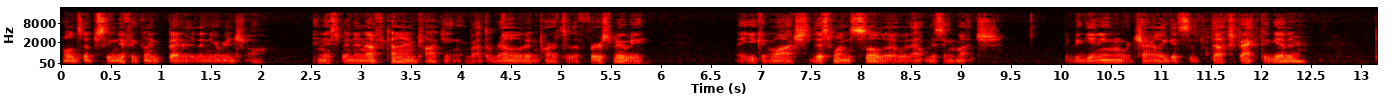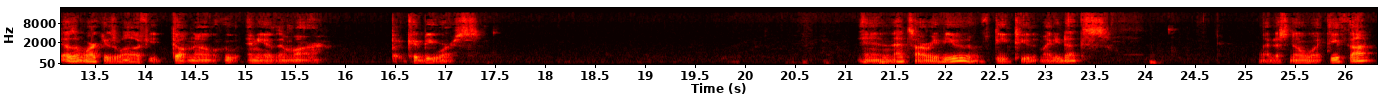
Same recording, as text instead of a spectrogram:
holds up significantly better than the original, and they spend enough time talking about the relevant parts of the first movie that you can watch this one solo without missing much. The beginning, where Charlie gets the ducks back together, doesn't work as well if you don't know who any of them are, but could be worse. And that's our review of D2 The Mighty Ducks. Let us know what you thought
